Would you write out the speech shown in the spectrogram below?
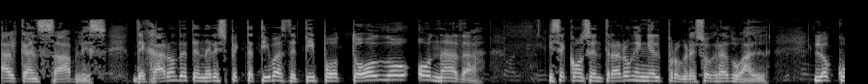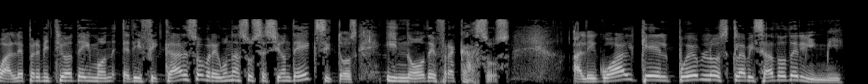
alcanzables. Dejaron de tener expectativas de tipo todo o nada y se concentraron en el progreso gradual, lo cual le permitió a Damon edificar sobre una sucesión de éxitos y no de fracasos. Al igual que el pueblo esclavizado de Limi,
